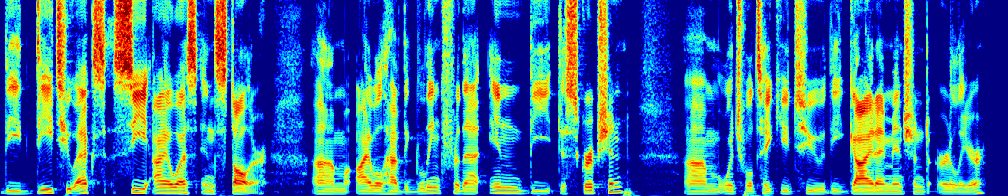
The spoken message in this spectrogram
the D2X CIOS installer. Um, I will have the link for that in the description, um, which will take you to the guide I mentioned earlier.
